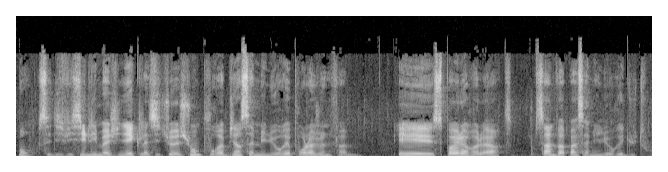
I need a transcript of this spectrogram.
Bon, c'est difficile d'imaginer que la situation pourrait bien s'améliorer pour la jeune femme. Et spoiler alert, ça ne va pas s'améliorer du tout.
